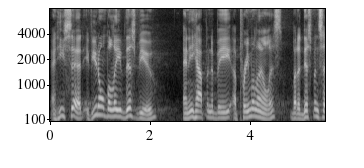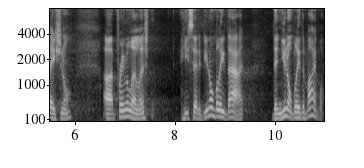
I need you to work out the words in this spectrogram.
and he said, If you don't believe this view, and he happened to be a premillennialist, but a dispensational uh, premillennialist, he said, If you don't believe that, then you don't believe the Bible.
